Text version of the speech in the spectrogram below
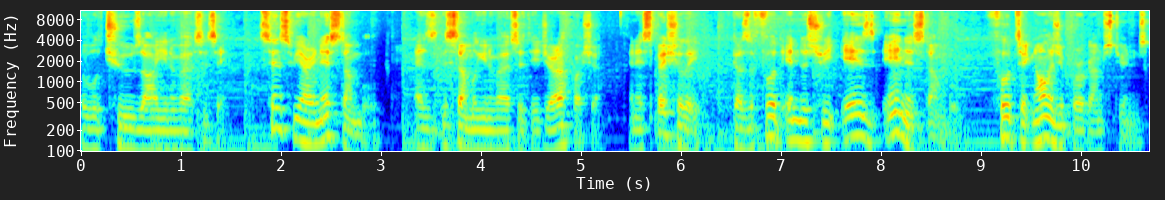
who will choose our university. Since we are in Istanbul, as Istanbul University Cerrahpaşa, and especially because the food industry is in Istanbul, food technology program students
